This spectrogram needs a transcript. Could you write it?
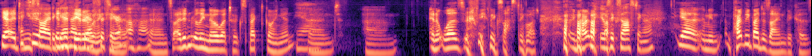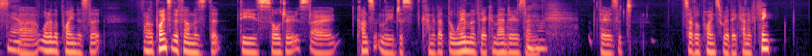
Yeah, I did And you see saw it in again, the I theater guess, when it this came year? out, Uh-huh. and so I didn't really know what to expect going in. Yeah. and um, and it was really an exhausting watch. I mean, partly, it was exhausting huh yeah, I mean, partly by design because Yeah. uh, one of the point is that one of the points of the film is that these soldiers are constantly just kind of at the whim of their commanders, and Mm-hmm. there's a t- several points where they kind of think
